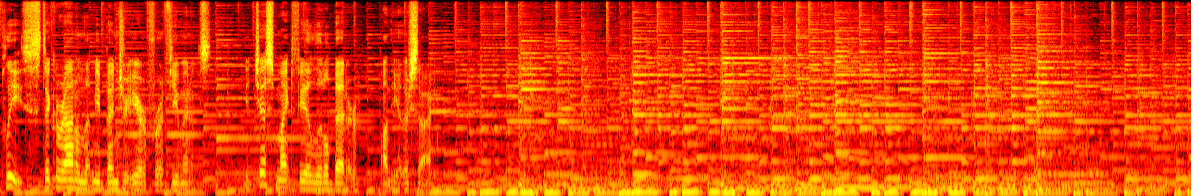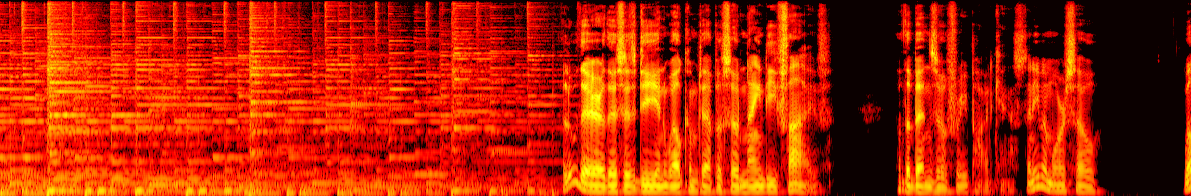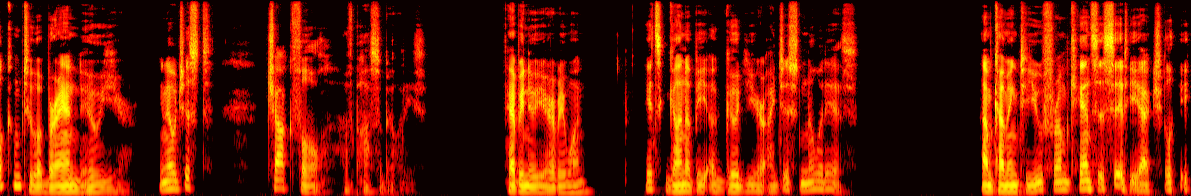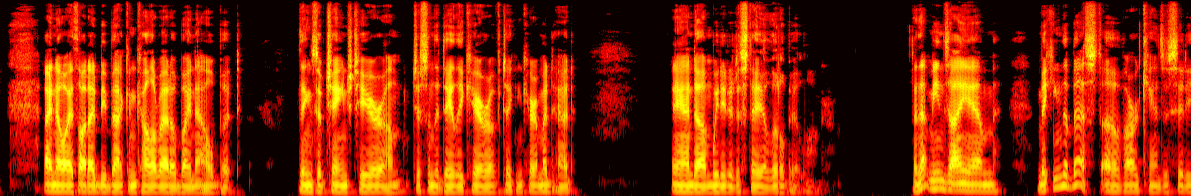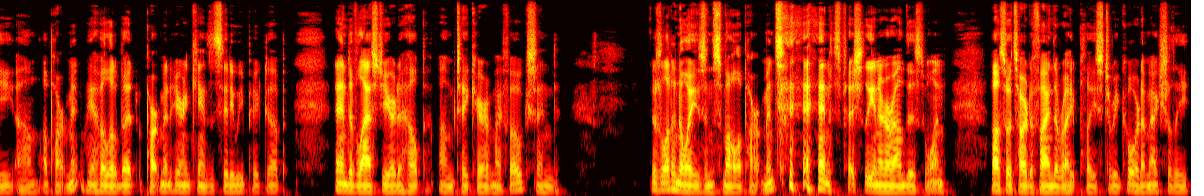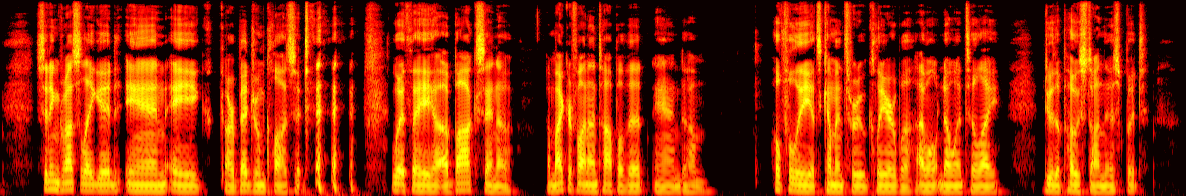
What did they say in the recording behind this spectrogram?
Please stick around and let me bend your ear for a few minutes. It just might feel a little better on the other side. Hello there, this is D, and welcome to episode 95 of the Benzo Free Podcast. And even more so, welcome to a brand new year. You know, just chock full of possibilities. Happy New Year, everyone. It's gonna be a good year. I just know it is. I'm coming to you from Kansas City, actually. I know I thought I'd be back in Colorado by now, but things have changed here, um, just in the daily care of taking care of my dad. And um, we needed to stay a little bit longer. And that means I am making the best of our Kansas City um, apartment. We have a little bit apartment here in Kansas City we picked up end of last year to help um, take care of my folks. And there's a lot of noise in small apartments, and especially in and around this one. Also, it's hard to find the right place to record. I'm actually sitting cross-legged in a our bedroom closet with a, a box and a, a microphone on top of it, and um, hopefully it's coming through clear. Well, I won't know until I do the post on this, but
